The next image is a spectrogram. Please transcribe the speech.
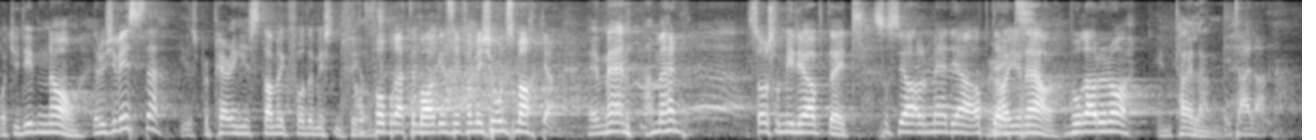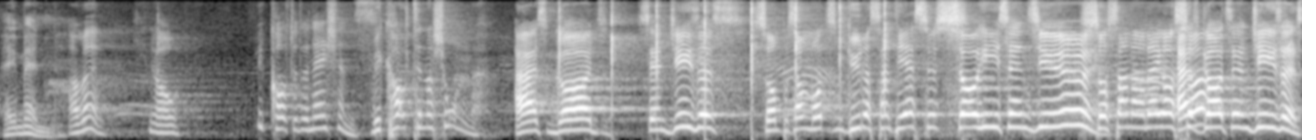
What you didn't know, Det du ikke visste. he was preparing his stomach for the mission Han field. forberedte magen sin for misjonsmarken. Amen. Amen. Social media update Sosiale Where are you now? Hvor er du nå? In Thailand. I Thailand. Amen. Amen. No, we call to the nations. Vi call to til nasjonene. As God sent Jesus, Som på samme måte som Gud har sendt Jesus, so he sends you. så sender han deg As. God sent Jesus,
